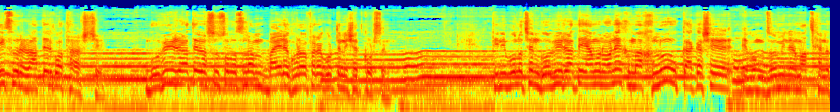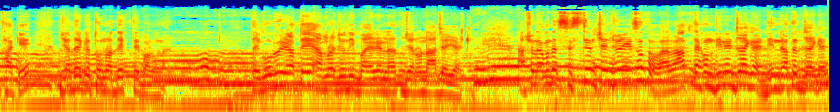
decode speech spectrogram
এই সুরে রাতের কথা আসছে। গভীর রাতে রসুলাম বাইরে ঘোরাফেরা করতে নিষেধ করছেন। তিনি বলেছেন, গভীর রাতে এমন অনেক মাখলুক আকাশে এবং জমিনের মাঝখানে থাকে, যাদেরকে তোমরা দেখতে পারো না। তাই গভীর রাতে আমরা যদি বাইরে না, যেন না যাই আর কি। আসলে আমাদের সিস্টেম চেঞ্জ হয়ে গেছে তো, আর রাত এখন দিনের জায়গায়, দিন রাতের জায়গায়,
